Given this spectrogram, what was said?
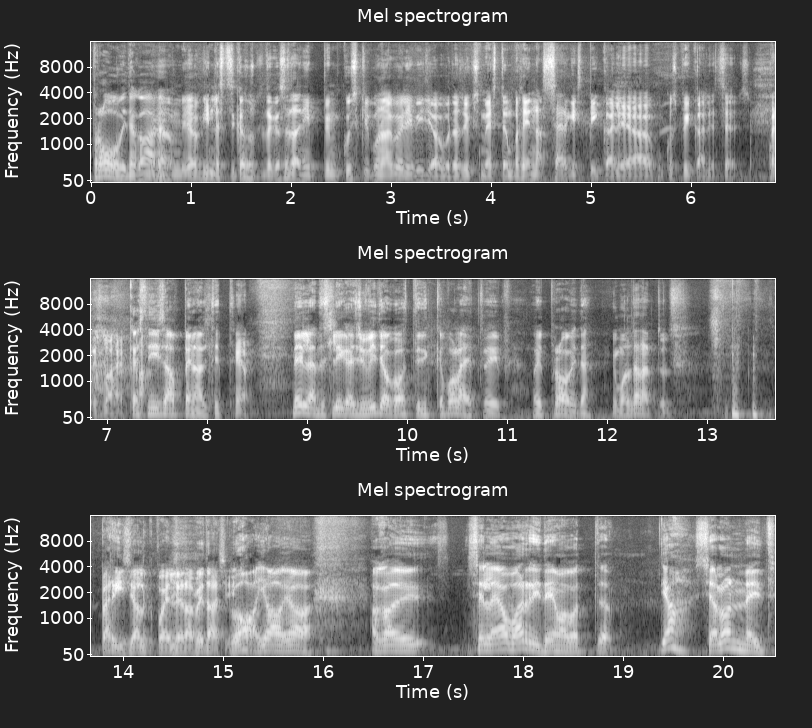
proovida Kaarel. ja kindlasti kasutada ka seda nippi, kuskil kunagi oli video, kuidas üks mees tõmbas ennast särgist pikali ja kukkus pikali, et see päris lahe. kas nii saab penaltit? neljandas liigas ju videokohtunikke pole, et võib, võib proovida. jumal tänatud päris jalgpall elab edasi. ja, ja, ja, aga selle Javarri teema kohta, jah, seal on neid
